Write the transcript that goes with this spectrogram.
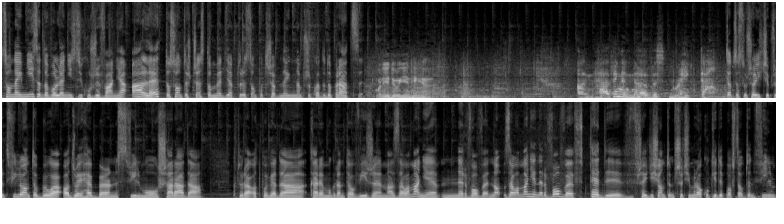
są najmniej zadowoleni z ich używania, ale to są też często media, które są potrzebne im na przykład do pracy. What are you doing in here? I'm having a nervous breakdown. To, co słyszeliście przed chwilą, to była Audrey Hepburn z filmu Szarada która odpowiada Karemu Grantowi, że ma załamanie nerwowe. No, załamanie nerwowe wtedy, w 1963 roku, kiedy powstał ten film,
